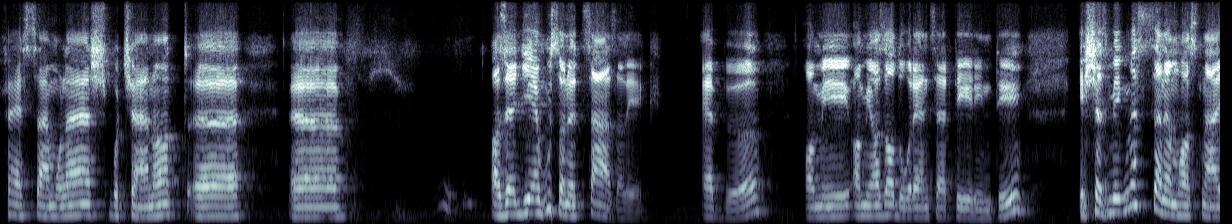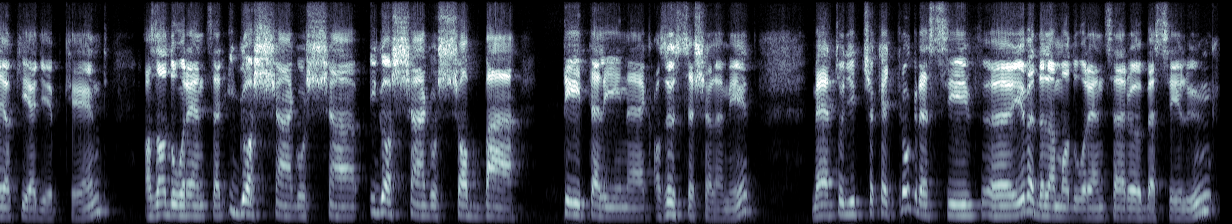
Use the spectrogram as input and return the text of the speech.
felszámolás, bocsánat, az egy ilyen 25 százalék ebből, ami, ami az adórendszert érinti, és ez még messze nem használja ki egyébként az adórendszer igazságossá, igazságosabbá tételének az összes elemét, mert hogy itt csak egy progresszív jövedelemadórendszerről beszélünk,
